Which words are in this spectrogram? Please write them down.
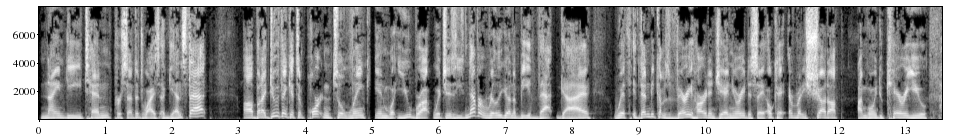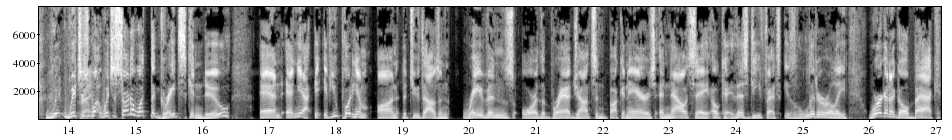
90 10 percentage wise against that. Uh, but I do think it's important to link in what you brought, which is he's never really going to be that guy with it then becomes very hard in January to say, okay, everybody shut up. I'm going to carry you, which is right. what, which is sort of what the greats can do. And, and yeah, if you put him on the 2000 Ravens or the Brad Johnson Buccaneers and now say, okay, this defense is literally, we're going to go back,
